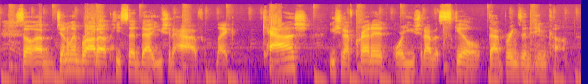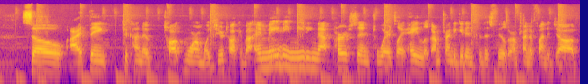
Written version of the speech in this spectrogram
Mm. So a gentleman brought up, he said that you should have like cash, you should have credit, or you should have a skill that brings in income. So I think to kind of talk more on what you're talking about, and maybe mm. meeting that person to where it's like, hey, look, I'm trying to get into this field, or I'm trying to find a job.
